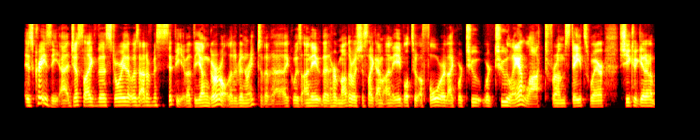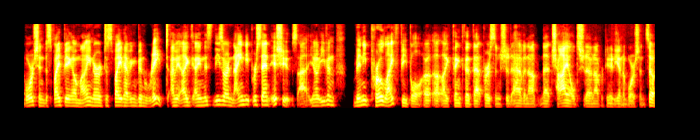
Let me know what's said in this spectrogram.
is crazy. Uh, just like the story that was out of mississippi about the young girl that had been raped the uh, like was unable that her mother was just like i'm unable to afford like we're too we're too landlocked from states where she could get an abortion despite being a minor despite having been raped. I mean i, I mean this, these are 90% issues. Uh, you know even even many pro-life people uh, uh, like think that that person should have an op- that child should have an opportunity to get an abortion. So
